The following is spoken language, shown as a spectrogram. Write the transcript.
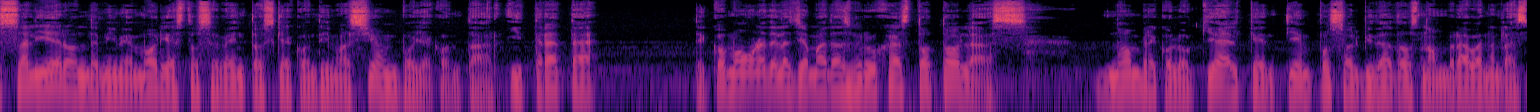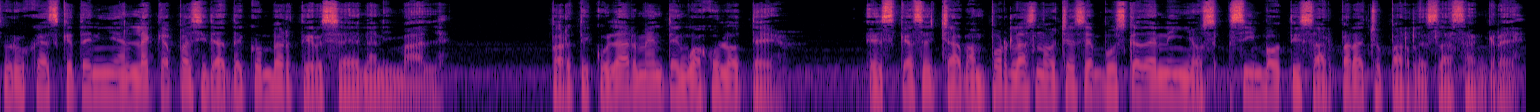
salieron de mi memoria estos eventos que a continuación voy a contar y trata de cómo una de las llamadas brujas totolas nombre coloquial que en tiempos olvidados nombraban a las brujas que tenían la capacidad de convertirse en animal. Particularmente en Guajolote, es que acechaban por las noches en busca de niños sin bautizar para chuparles la sangre.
